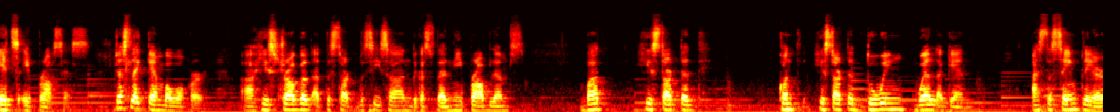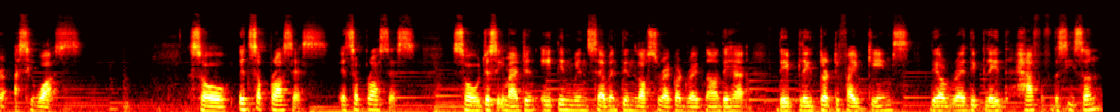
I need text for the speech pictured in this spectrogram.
It's a process. Just like Kemba Walker, uh, he struggled at the start of the season because of the knee problems, but he started he started doing well again as the same player as he was. So it's a process. It's a process. So just imagine 18 wins, 17 loss record right now. They have they played 35 games they already played half of the season,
